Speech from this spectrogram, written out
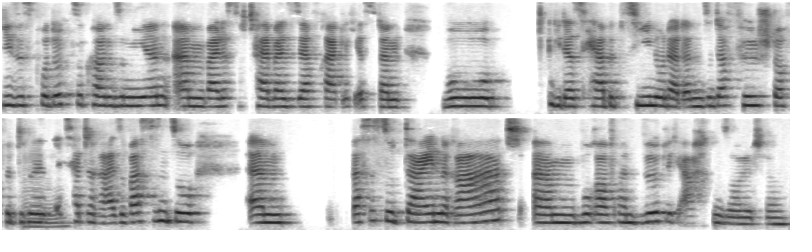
dieses Produkt zu konsumieren, ähm, weil das doch teilweise sehr fraglich ist, dann wo die das herbeziehen oder dann sind da Füllstoffe drin, mhm. etc. Also was sind so, ähm, was ist so dein Rat, ähm, worauf man wirklich achten sollte?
